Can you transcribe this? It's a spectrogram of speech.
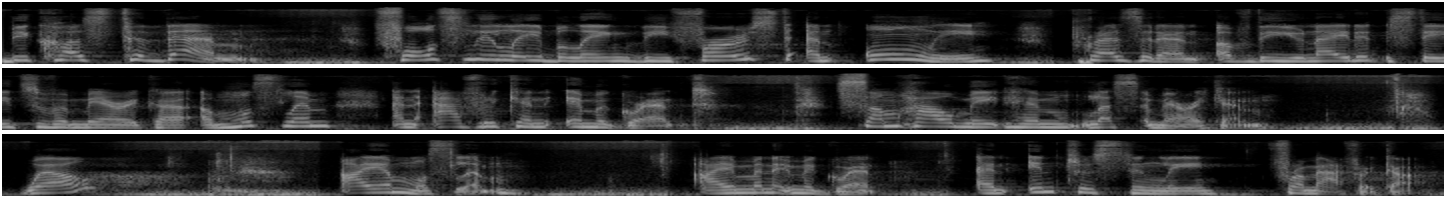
Because to them, falsely labeling the first and only president of the United States of America a Muslim and African immigrant somehow made him less American. Well, I am Muslim. I am an immigrant, and interestingly, from Africa.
